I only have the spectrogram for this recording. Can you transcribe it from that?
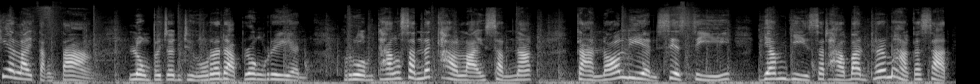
ทยาลัยต่างๆ ลงไปจนถึงระดับโรงเรียน รวมทั้งสำนักข่าวหลายสำนัก การล้อเลียน เสียดสี ย่ำยีสถาบันพระมหากษัตริย์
